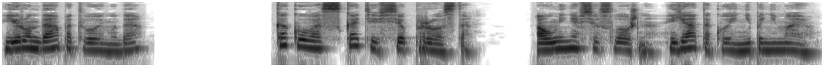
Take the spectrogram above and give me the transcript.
ерунда, по-твоему, да? Как у вас с Катей все просто. А у меня все сложно. Я такое не понимаю.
